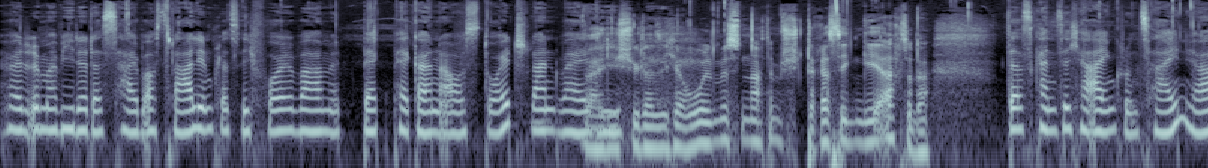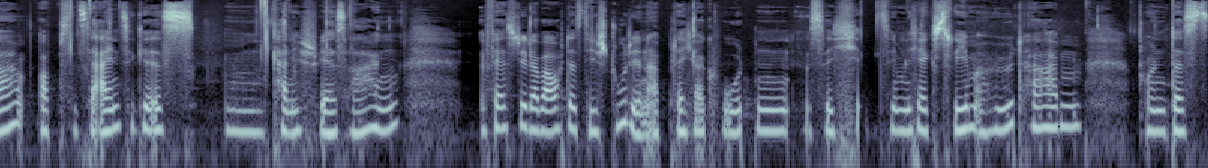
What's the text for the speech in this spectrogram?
hört immer wieder, dass halb Australien plötzlich voll war mit Backpackern aus Deutschland, weil, weil die, die Schüler sich erholen müssen nach dem stressigen G8, oder? Das kann sicher ein Grund sein, ja. Ob es jetzt der einzige ist, hm, kann ich schwer sagen. Fest steht aber auch, dass die Studienabbrecherquoten sich ziemlich extrem erhöht haben und dass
